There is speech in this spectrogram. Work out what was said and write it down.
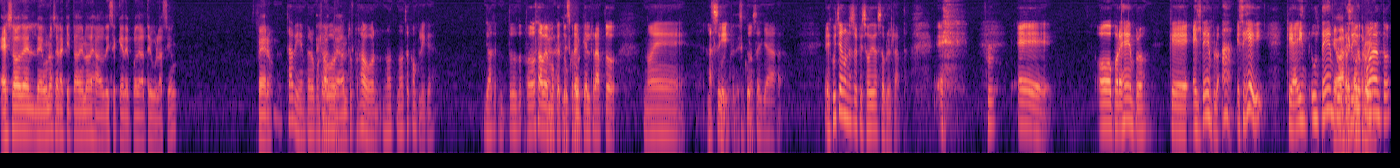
eso del de uno será quitado y uno dejado dice que después de la tribulación. Pero Está bien, pero por favor, tú, por favor, no, no te compliques. Ya, tú- todos sabemos que tú crees que el rapto no es así. Disculpe, disculpe. Entonces ya. Escuchen nuestros episodios sobre el rapto. Eh, eh, o por ejemplo, que el templo, ah, ese heavy, que hay un- templo, va a que sé yo reconstruir. cuánto.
